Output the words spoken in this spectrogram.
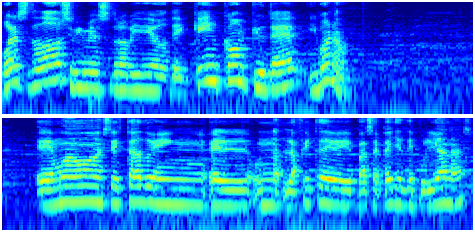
Buenas a todos y bienvenidos a otro vídeo de Game Computer y bueno Hemos estado en el- una- la fiesta de pasacalles de Pulianas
